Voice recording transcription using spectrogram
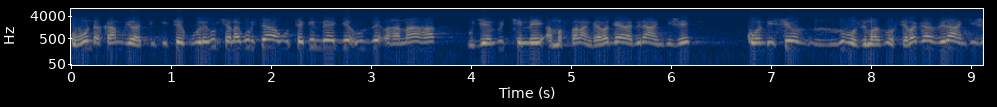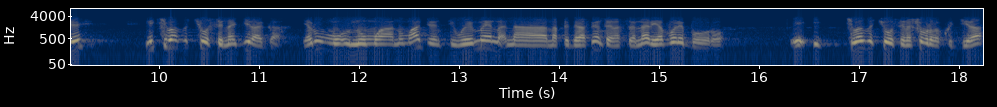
ubundi akambwira ati itegure gutya na gutya utege indege uze aha n'aha ugende ukine. Amafaranga yabaga yarabirangije kondisiyo z'ubuzima zose yabaga yazirangije n'ikibazo cyose nagiraga. Yari umu- agenti wemewe na- federasiyo interinasiyonari ya volleyball. E, ikibazo cyose nashoboraga kugira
